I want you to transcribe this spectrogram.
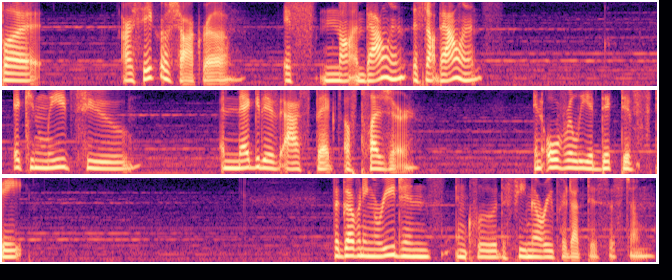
But our sacral chakra, if not in balance, if not balanced, it can lead to a negative aspect of pleasure, an overly addictive state. The governing regions include the female reproductive system,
